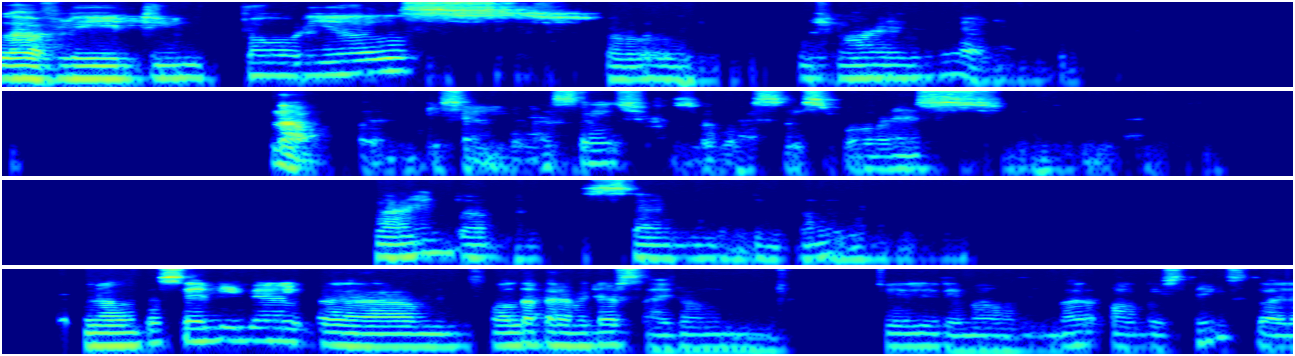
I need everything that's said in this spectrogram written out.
Lovely tutorials. So, join yeah. Now, to send the message. So that's response. Kind of send email. Now the send email, um, all the parameters I don't really remember all those things. So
